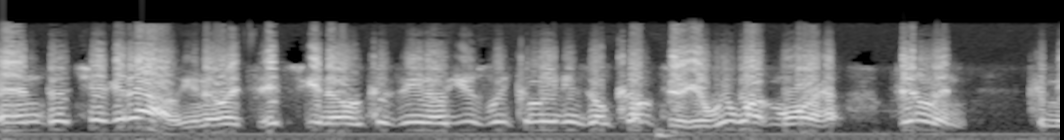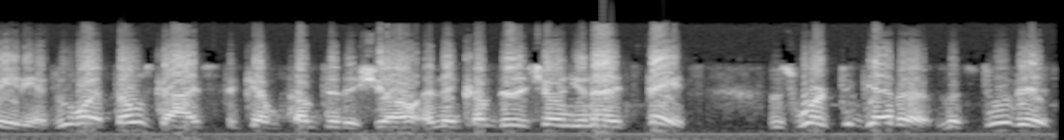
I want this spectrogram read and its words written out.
and uh, check it out. You know, it's it's you know because you know usually comedians don't come through here. We want more Finland comedians. We want those guys to come come to the show and then come to the show in the United States. Let's work together. Let's do this.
